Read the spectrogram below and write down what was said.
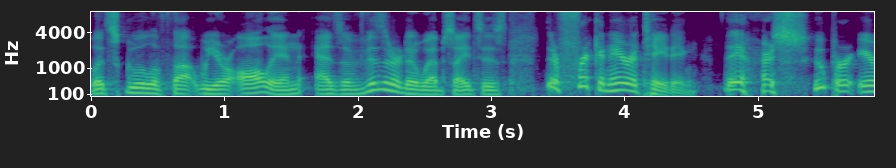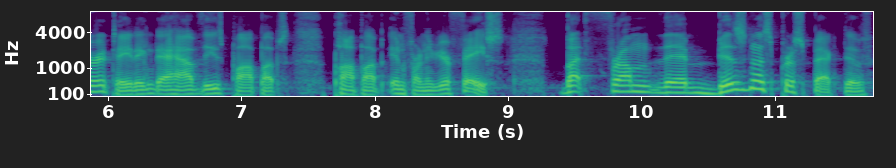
what school of thought we are all in as a visitor to websites is they're freaking irritating. They are super irritating to have these pop-ups pop up in front of your face. But from the business perspective,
